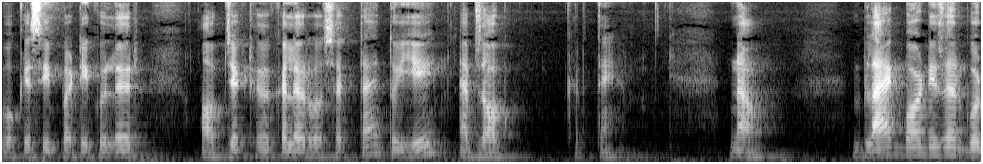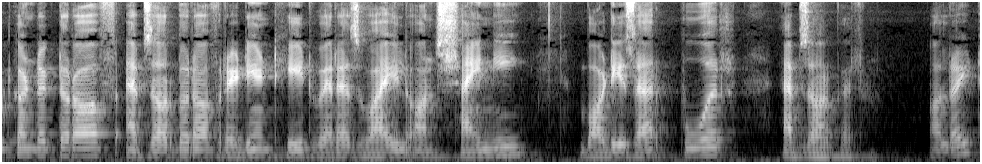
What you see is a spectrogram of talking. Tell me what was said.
वो किसी पर्टिकुलर ऑब्जेक्ट का कलर हो सकता है तो ये एब्जॉर्ब करते हैं now Black bodies are good conductor of, absorber of radiant heat, whereas while on shiny bodies are poor absorber. Alright?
